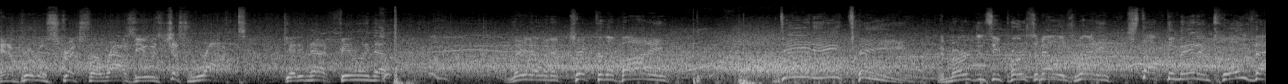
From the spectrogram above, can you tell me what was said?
And a brutal stretch for Rousey, was just rocked. Getting that feeling that... Lita with a kick to the body. DDT! Emergency personnel is ready. Stop them in and close that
